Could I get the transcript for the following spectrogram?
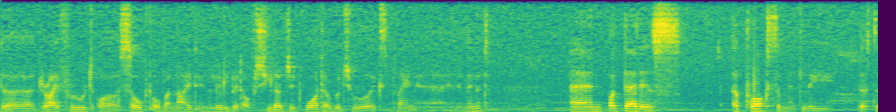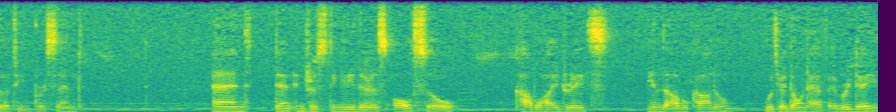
the dry fruit or soaked overnight in a little bit of shilajit water which we will explain uh, in a minute and but that is approximately the 13% and then interestingly there is also carbohydrates in the avocado which I don't have every day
